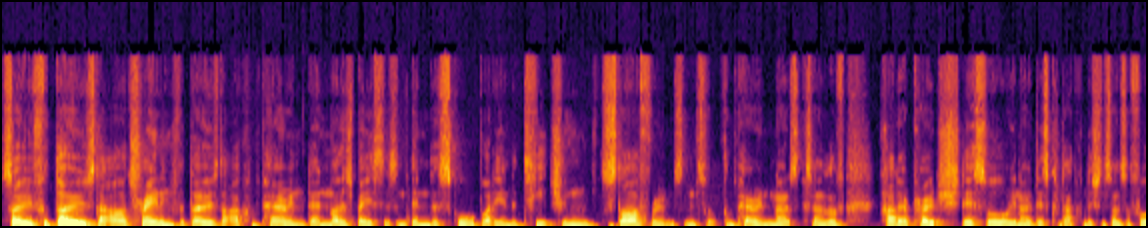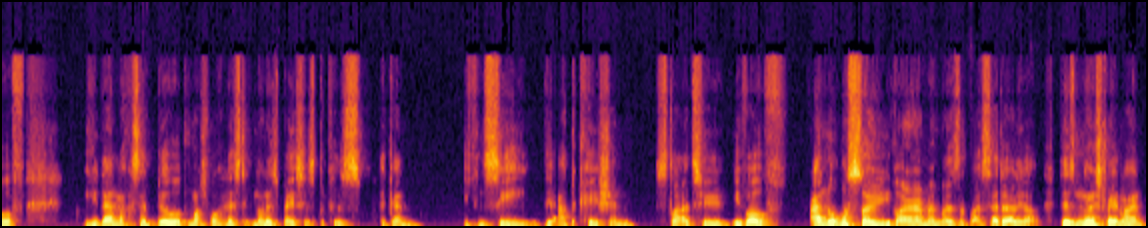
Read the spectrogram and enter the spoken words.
So for those that are training, for those that are comparing their knowledge bases in, in the school body, in the teaching staff rooms, and sort of comparing notes in terms of how to approach this or you know this conduct condition, so on and so forth, you then, like I said, build much more holistic knowledge bases because again, you can see the application started to evolve. And also, you got to remember, as like what I said earlier, there's no straight line.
